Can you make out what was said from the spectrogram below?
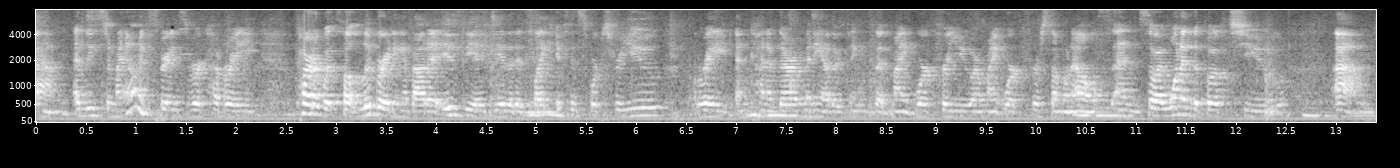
um, at least in my own experience of recovery, part of what's felt liberating about it is the idea that it's like if this works for you, great, and kind of there are many other things that might work for you or might work for someone else. Mm-hmm. And so I wanted the book to um,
